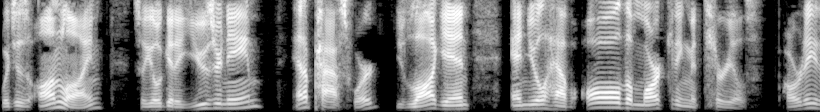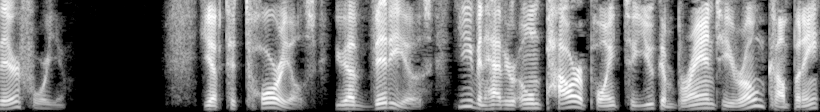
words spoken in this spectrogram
which is online. So you'll get a username, and a password. You log in and you'll have all the marketing materials already there for you. You have tutorials, you have videos, you even have your own PowerPoint so you can brand to your own company.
